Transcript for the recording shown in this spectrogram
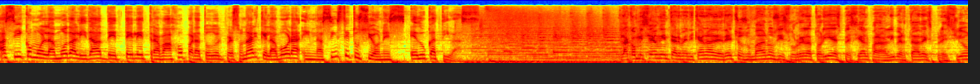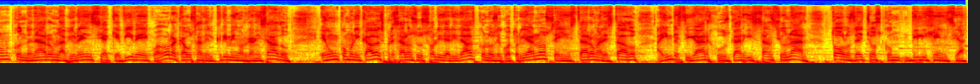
así como la modalidad de teletrabajo para todo el personal que labora en las instituciones educativas. Podcast. La Comisión Interamericana de Derechos Humanos y su Relatoría Especial para la Libertad de Expresión condenaron la violencia que vive Ecuador a causa del crimen organizado. En un comunicado expresaron su solidaridad con los ecuatorianos e instaron al Estado a investigar, juzgar y sancionar todos los hechos con diligencia.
